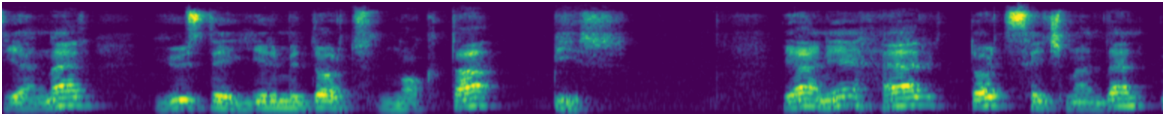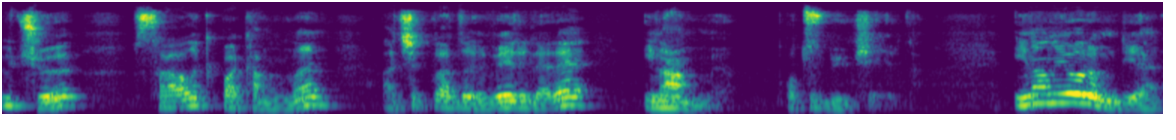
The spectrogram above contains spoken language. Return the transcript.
diyenler %24.1. Yani her 4 seçmenden 3'ü Sağlık Bakanı'nın açıkladığı verilere inanmıyor. 30 büyük şehirde. İnanıyorum diye,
